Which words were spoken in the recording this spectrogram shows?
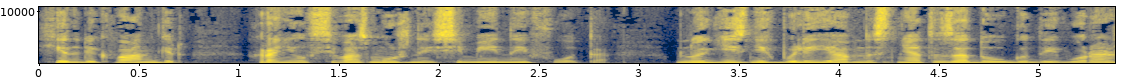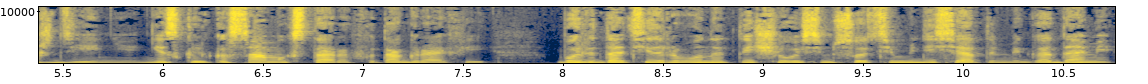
Хенрик Вангер хранил всевозможные семейные фото. Многие из них были явно сняты задолго до его рождения. Несколько самых старых фотографий были датированы 1870-ми годами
